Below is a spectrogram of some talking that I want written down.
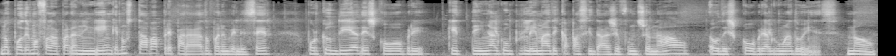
Não podemos falar para ninguém que não estava preparado para envelhecer porque um dia descobre que tem algum problema de capacidade funcional ou descobre alguma doença. Não.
